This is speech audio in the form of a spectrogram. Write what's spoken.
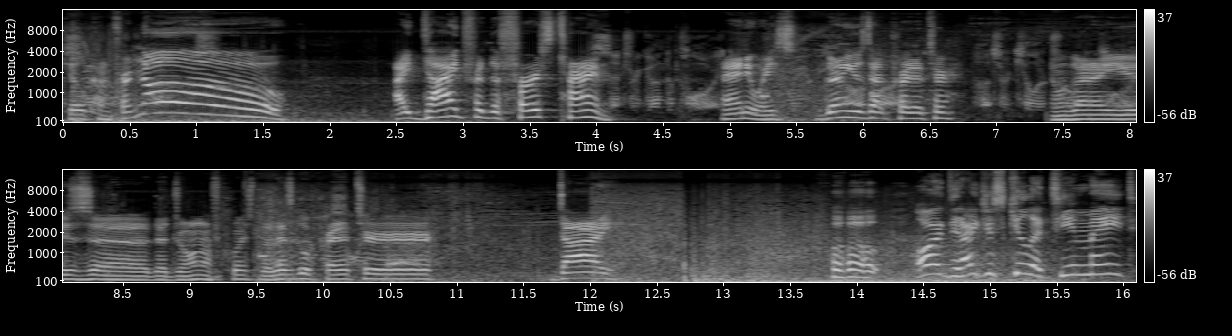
Kill confirmed. No! I died for the first time. Anyways, we're gonna use that Predator. And we're gonna use uh, the drone, of course. But let's go Predator. Die. Oh, did I just kill a teammate?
